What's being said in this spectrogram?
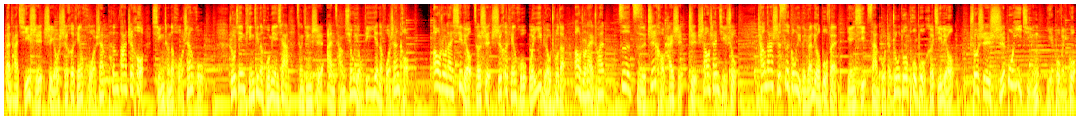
但它其实是由石河田火山喷发之后形成的火山湖。如今平静的湖面下，曾经是暗藏汹涌地焰的火山口。奥入濑溪流则是石河田湖唯一流出的奥入濑川，自子之口开始至烧山结束，长达十四公里的源流部分，沿溪散布着诸多瀑布和急流，说是十步一景也不为过。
